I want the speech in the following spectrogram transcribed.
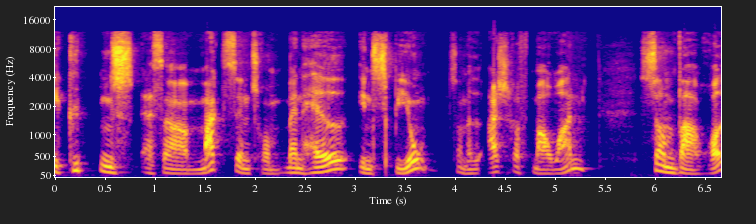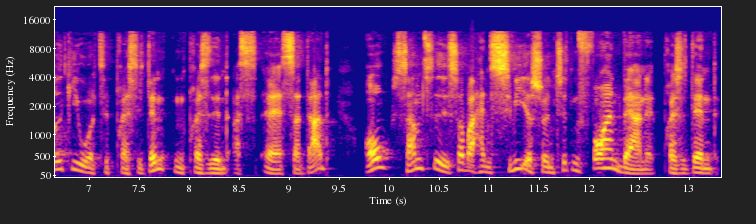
Ægyptens altså, magtcentrum. Man havde en spion, som hed Ashraf Marwan, som var rådgiver til præsidenten, præsident øh, Sadat, og samtidig så var han svigersøn til den forhenværende præsident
